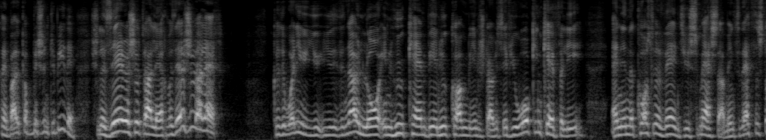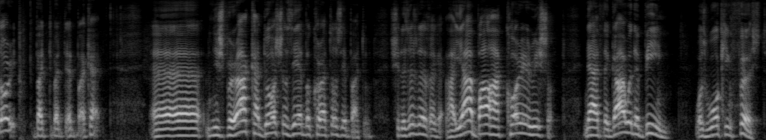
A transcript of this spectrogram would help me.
they both got permission to be there. Because when you, you, you, there's no law in who can be and who can't be in Shtabim. So if you're walking carefully and in the course of events you smash something, so that's the story. But, but uh, okay. נשברה קדוש של זה בקורתו זה פטור. היה בעל הקורא ראשון. Now if the guy with the beam was walking first,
